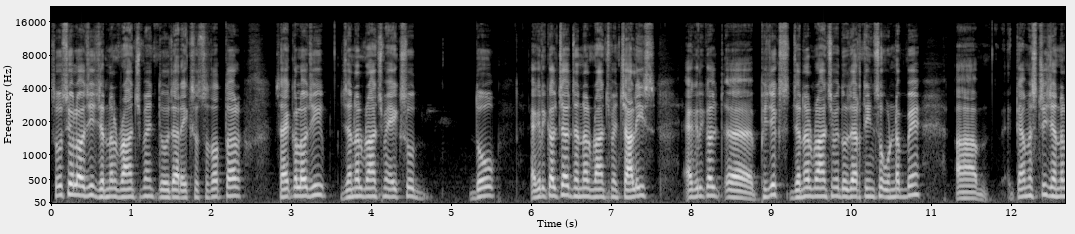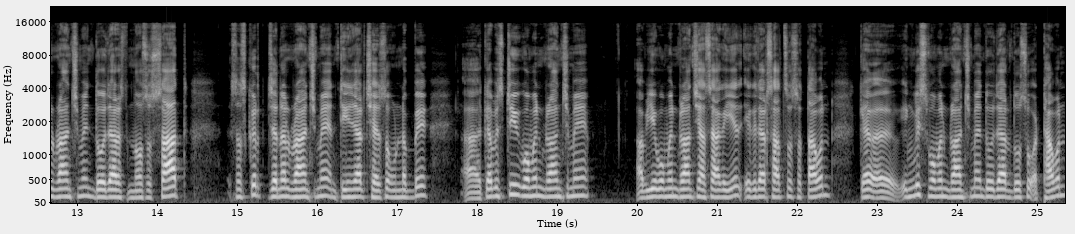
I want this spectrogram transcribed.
सोशियोलॉजी जनरल ब्रांच में दो हज़ार एक सौ सतहत्तर साइकोलॉजी जनरल ब्रांच में एक सौ दो एग्रीकल्चर जनरल ब्रांच में चालीस एग्रीकल फिजिक्स जनरल ब्रांच में दो हज़ार तीन सौ उनबे केमिस्ट्री जनरल ब्रांच में दो हज़ार नौ सौ सात संस्कृत जनरल ब्रांच में तीन हज़ार छः सौ उनबे केमिस्ट्री वुमेन ब्रांच में, अब ये वुमेन ब्रांच यहाँ से आ गई है, एक हज़ार सात सौ सत्तावन इंग्लिश वुमेन ब्रांच में दो हज़ार दो सौ अट्ठावन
